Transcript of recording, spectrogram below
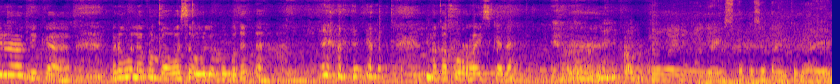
Grabe ka. Parang wala pang bawas sa ulam mo. Bakit ah? Naka-four rice ka na. Okay na nga guys. Tapos na tayong kumain.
